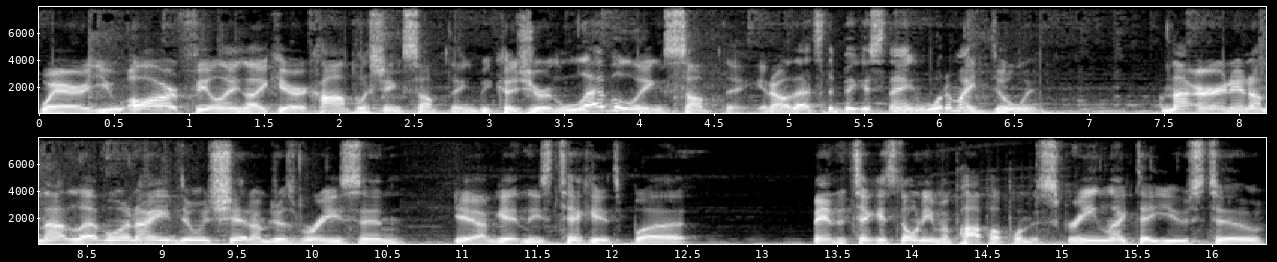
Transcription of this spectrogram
where you are feeling like you're accomplishing something because you're leveling something. You know, that's the biggest thing. What am I doing? I'm not earning, I'm not leveling, I ain't doing shit. I'm just racing. Yeah, I'm getting these tickets, but man, the tickets don't even pop up on the screen like they used to.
